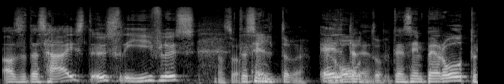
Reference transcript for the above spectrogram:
Also das heißt äußere Einflüsse. Also das sind Ältere, Ältere, Berater. das sind Berater.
